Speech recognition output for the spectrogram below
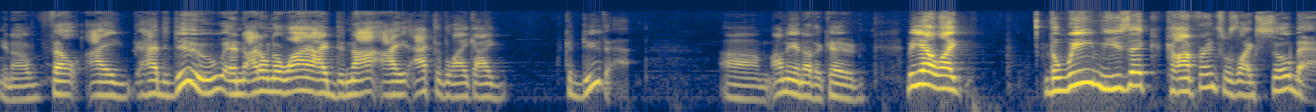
you know, felt I had to do. And I don't know why I did not. I acted like I could do that. Um, I'll need another code. But yeah, like the Wii Music Conference was like so bad.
